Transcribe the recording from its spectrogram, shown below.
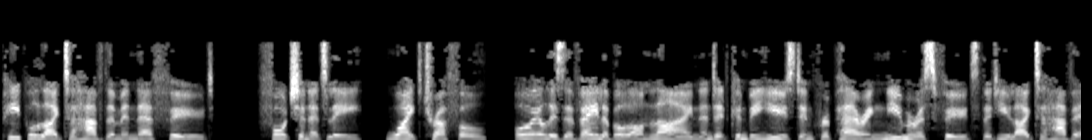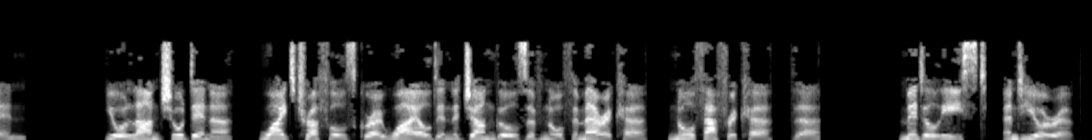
People like to have them in their food. Fortunately, white truffle oil is available online and it can be used in preparing numerous foods that you like to have in your lunch or dinner. White truffles grow wild in the jungles of North America, North Africa, the Middle East, and Europe.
